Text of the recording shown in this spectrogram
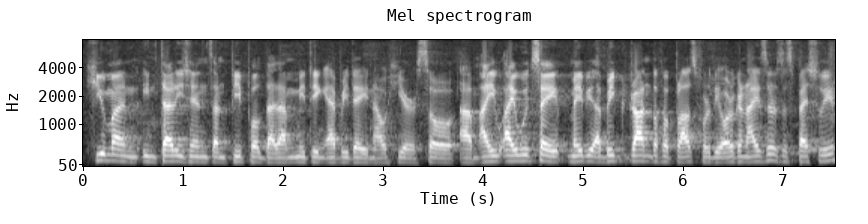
human intelligence and people that I'm meeting every day now here. So um, I, I would say maybe a big round of applause for the organizers especially.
